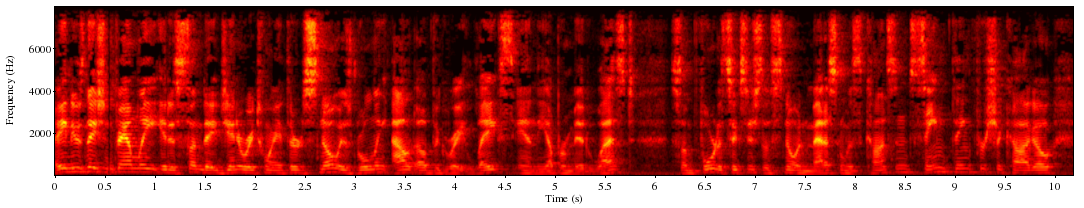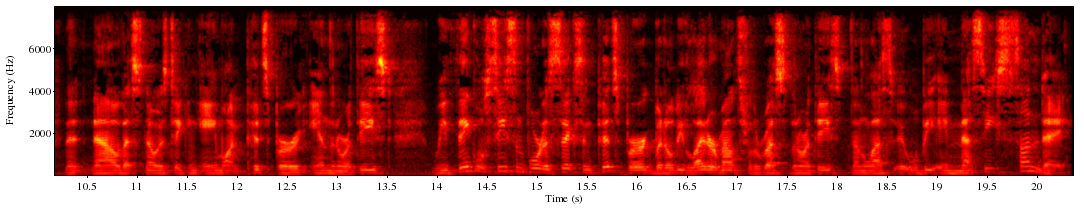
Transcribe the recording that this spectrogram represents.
Hey, NewsNation family, it is Sunday, January 23rd. Snow is rolling out of the Great Lakes and the upper Midwest. Some four to six inches of snow in Madison, Wisconsin. Same thing for Chicago. That now that snow is taking aim on Pittsburgh and the Northeast. We think we'll see some four to six in Pittsburgh, but it'll be lighter amounts for the rest of the Northeast. Nonetheless, it will be a messy Sunday.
